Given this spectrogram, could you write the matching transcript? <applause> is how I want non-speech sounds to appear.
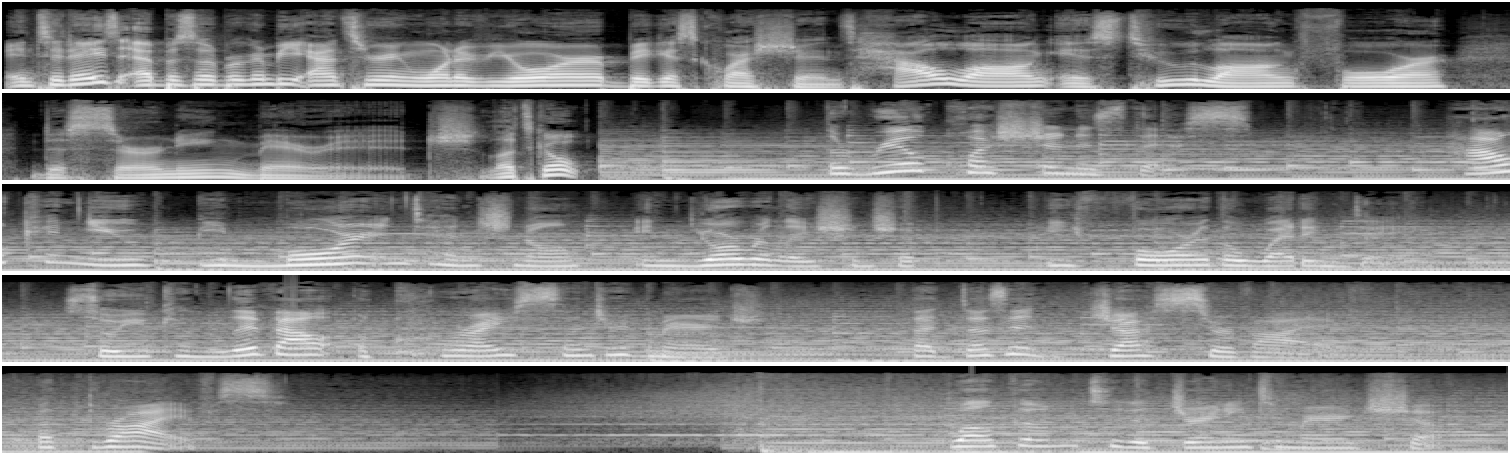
In today's episode, we're going to be answering one of your biggest questions How long is too long for discerning marriage? Let's go. The real question is this How can you be more intentional in your relationship before the wedding day so you can live out a Christ centered marriage that doesn't just survive, but thrives? Welcome to the Journey to Marriage show.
